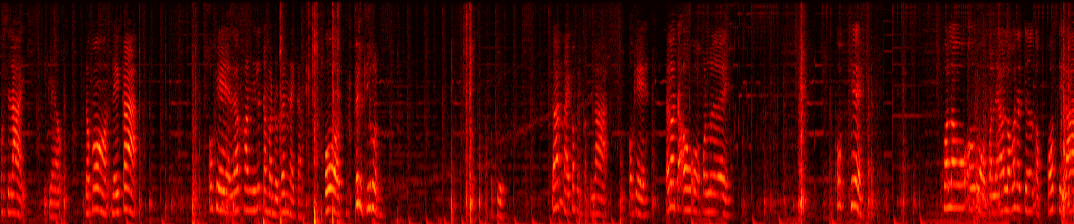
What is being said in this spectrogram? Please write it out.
กอซิล่าอีกแล้ว แล้วก็เนกา โอเค แล้วครั้งนี้เราจะมาดูด้านในกัน โอ้ตึกหล่นโอเค ด้านในก็เป็นกอซิล่าโอเค แล้วเราจะเอาออกมาเลย โอเค พอเราเอาออกมาแล้ว เราก็จะเจอกับกอซิล่า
